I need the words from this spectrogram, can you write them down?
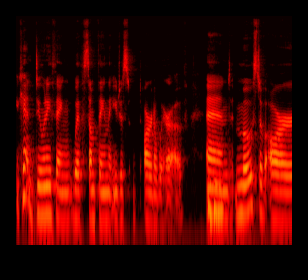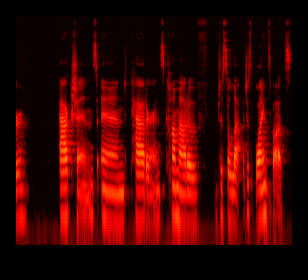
You can't do anything with something that you just aren't aware of Mm-hmm. And most of our actions and patterns come out of just a la- just blind spots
